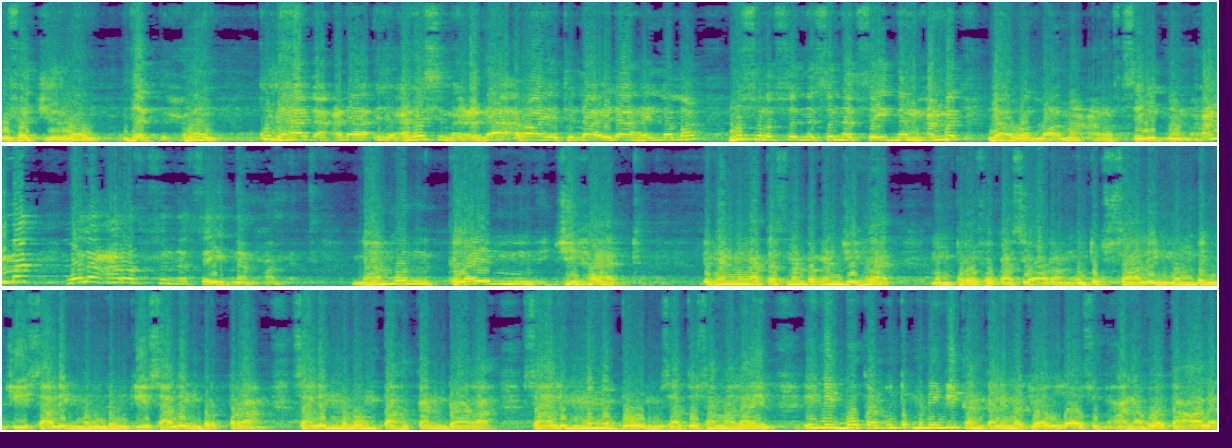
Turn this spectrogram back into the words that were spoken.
يفجرون يذبحون كل هذا على على اسم اعلاء رايه لا اله الا الله نصره سنه سنه سيدنا محمد لا والله ما عرفت سيدنا محمد wala araf sunnat Sayyidina Muhammad namun klaim jihad dengan mengatasnamakan jihad memprovokasi orang untuk saling membenci, saling mendengki, saling berperang, saling menumpahkan darah, saling mengebom satu sama lain. Ini bukan untuk meninggikan kalimat ya Allah Subhanahu wa taala,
